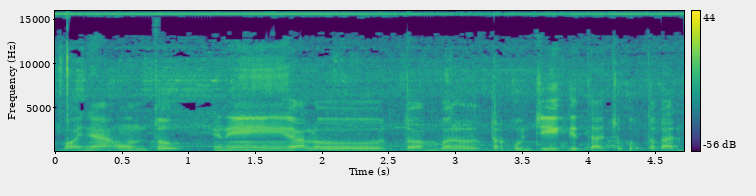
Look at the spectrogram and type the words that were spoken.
Pokoknya untuk ini kalau tombol terkunci kita cukup tekan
